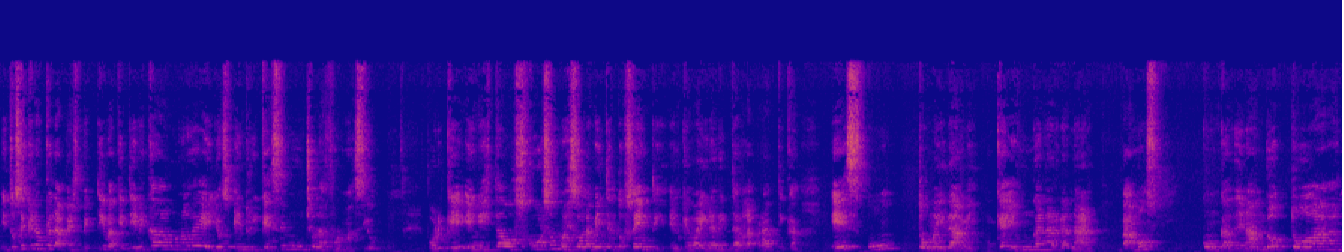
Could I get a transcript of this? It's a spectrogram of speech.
Entonces creo que la perspectiva que tiene cada uno de ellos enriquece mucho la formación, porque en estos cursos no es solamente el docente el que va a ir a dictar la práctica, es un toma y dame, ¿ok? Es un ganar-ganar. Vamos concadenando todas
